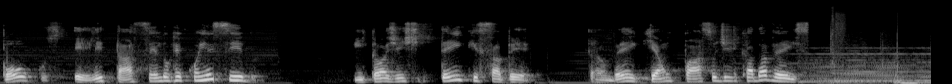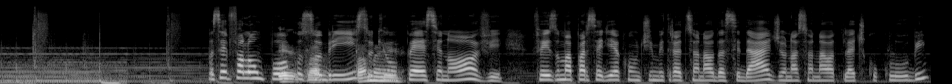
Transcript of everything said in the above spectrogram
poucos ele está sendo reconhecido. Então a gente tem que saber também que é um passo de cada vez. Você falou um pouco Exatamente. sobre isso, que o PS9 fez uma parceria com o time tradicional da cidade, o Nacional Atlético Clube,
